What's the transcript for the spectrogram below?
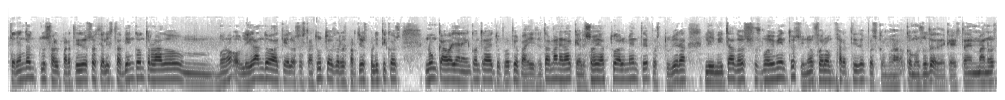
teniendo incluso al Partido Socialista bien controlado, mm, bueno, obligando a que los estatutos de los partidos políticos nunca vayan en contra de tu propio país, de tal manera que el PSOE actualmente pues tuviera limitados sus movimientos y no fuera un partido pues como, como sucede, que está en manos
